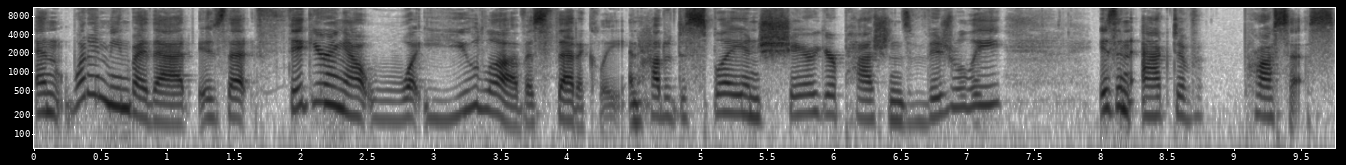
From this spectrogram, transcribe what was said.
And what I mean by that is that figuring out what you love aesthetically and how to display and share your passions visually is an active process.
